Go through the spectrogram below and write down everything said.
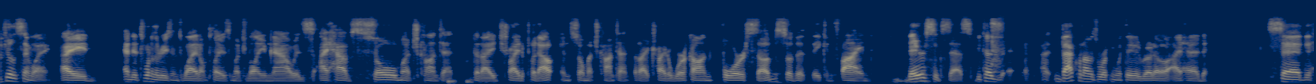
I feel the same way. I and it's one of the reasons why I don't play as much volume now is I have so much content that I try to put out and so much content that I try to work on for subs so that they can find their success because uh, back when I was working with Daily Roto I had said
